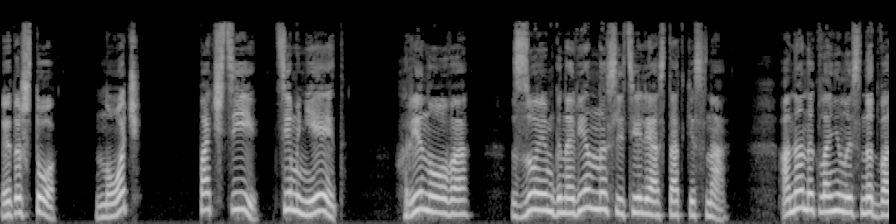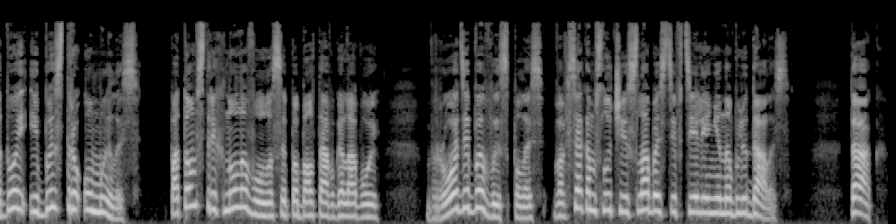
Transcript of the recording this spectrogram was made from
«Это что, ночь?» «Почти, темнеет». «Хреново!» Зои мгновенно слетели остатки сна. Она наклонилась над водой и быстро умылась. Потом встряхнула волосы, поболтав головой. Вроде бы выспалась, во всяком случае слабости в теле не наблюдалось. «Так,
